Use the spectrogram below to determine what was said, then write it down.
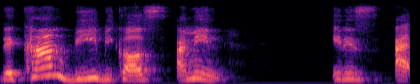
they can't be because, I mean, it is I-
